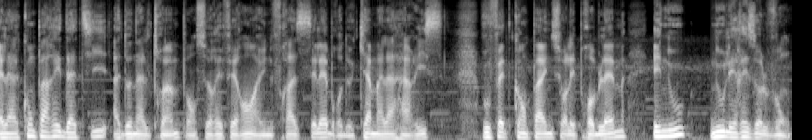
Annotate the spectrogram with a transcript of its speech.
Elle a comparé Dati à Donald Trump en se référant à une phrase célèbre de Kamala Harris Vous faites campagne sur les problèmes et nous, nous les résolvons.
